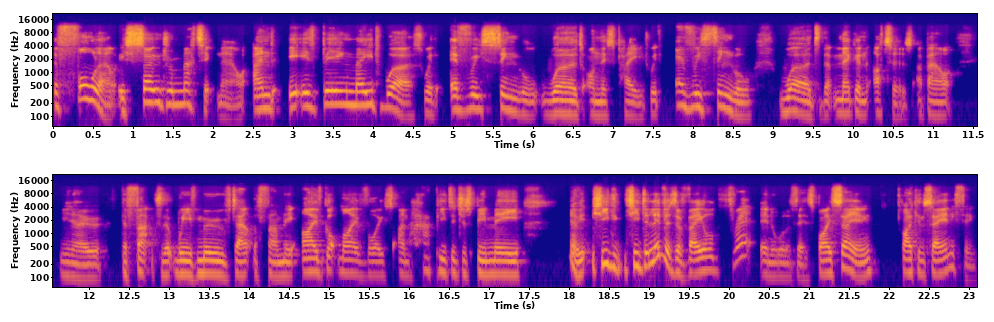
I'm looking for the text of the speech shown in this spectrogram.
the fallout is so dramatic now and it is being made worse with every single word on this page with every single word that Meghan utters about you know the fact that we've moved out the family. I've got my voice. I'm happy to just be me. You know she she delivers a veiled threat in all of this by saying i can say anything.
